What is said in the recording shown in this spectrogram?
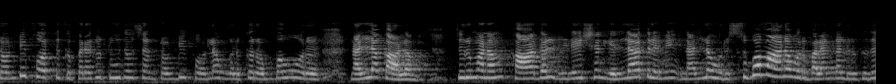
டுவெண்ட்டி ஃபோர்த்துக்கு பிறகு டூ தௌசண்ட் டுவெண்ட்டி ஃபோர்ல உங்களுக்கு ரொம்பவும் ஒரு நல்ல காலம். திருமணம் காதல் ரிலேஷன் எல்லாத்துலயுமே நல்ல ஒரு சுபமான ஒரு பலன்கள் இருக்குது.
